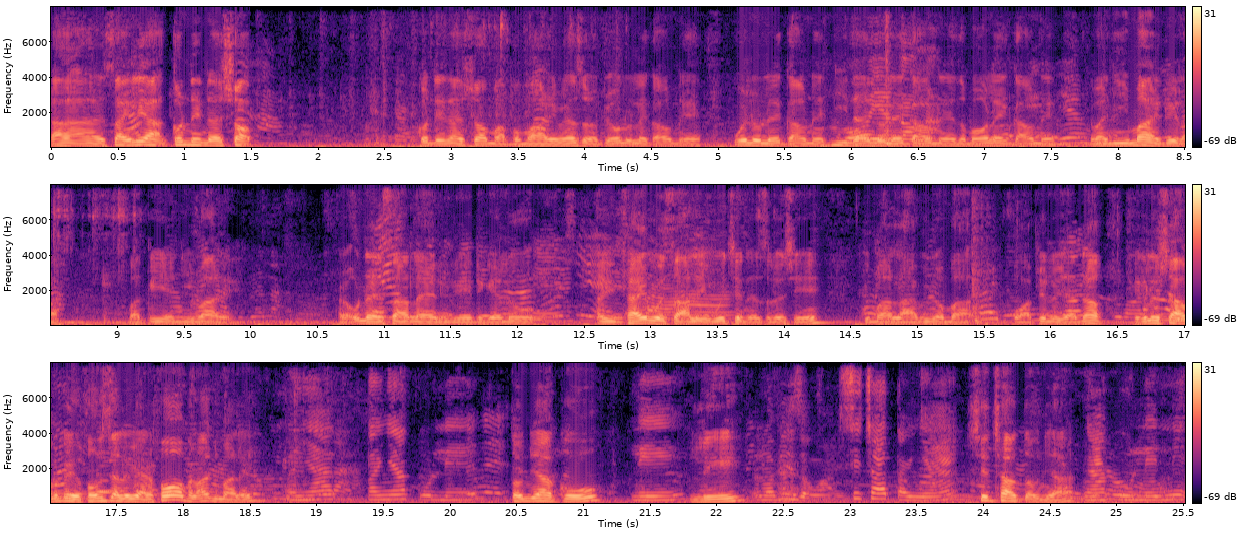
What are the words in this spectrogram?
ဒါဆိုင်လေးက container shop container shop မှာပမာတွေပဲဆိုတော့ပြောလို့လည်းကောင်းတယ်ဝယ်လို့လည်းကောင်းတယ်ညှိတိုင်းလို့လည်းကောင်းတယ်သဘောလည်းကောင်းတယ်ဒီမှာညီမတွေတွေ့လားမကရင်ညီမတွေအဲ့တော့ဦးနဲ့စားလိုက်လူတွေတကယ်လို့အဲ့ဒီ Thai ဝယ်စားလေးဝယ်ချင်တယ်ဆိုလို့ရှိရင် ဒီမှာလာပြီးတော့မှဟိုဟာဖြစ်လို့ရတော့တကယ်လို့ရှာမတွေ့ဖုန်းဆက်လို့ရတယ်ဖုန်းကဘယ်လောက်ညီမလဲတညာတညာကိုလေး39 လေး4 စစ်ချတညာ863ညငါကိုလေးနဲ့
